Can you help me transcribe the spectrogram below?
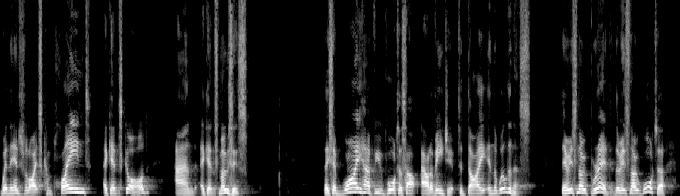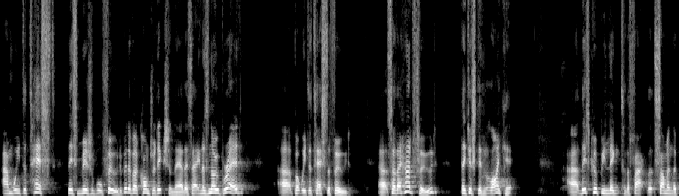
when the Israelites complained against God and against Moses. They said, Why have you brought us up out of Egypt to die in the wilderness? There is no bread, there is no water, and we detest this miserable food. A bit of a contradiction there. They're saying there's no bread, uh, but we detest the food. Uh, so they had food, they just didn't like it. Uh, this could be linked to the fact that some in the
